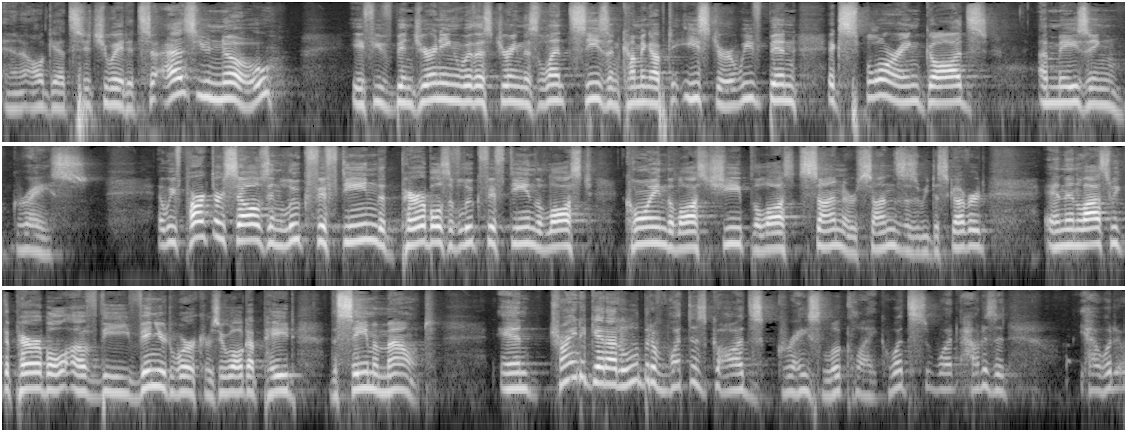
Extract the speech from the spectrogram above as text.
and I'll get situated. So, as you know, if you've been journeying with us during this Lent season coming up to Easter, we've been exploring God's amazing grace. And we've parked ourselves in Luke 15, the parables of Luke 15, the lost coin, the lost sheep, the lost son or sons, as we discovered. And then last week, the parable of the vineyard workers who all got paid the same amount and trying to get at a little bit of what does God's grace look like? What's what? How does it? Yeah. What?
